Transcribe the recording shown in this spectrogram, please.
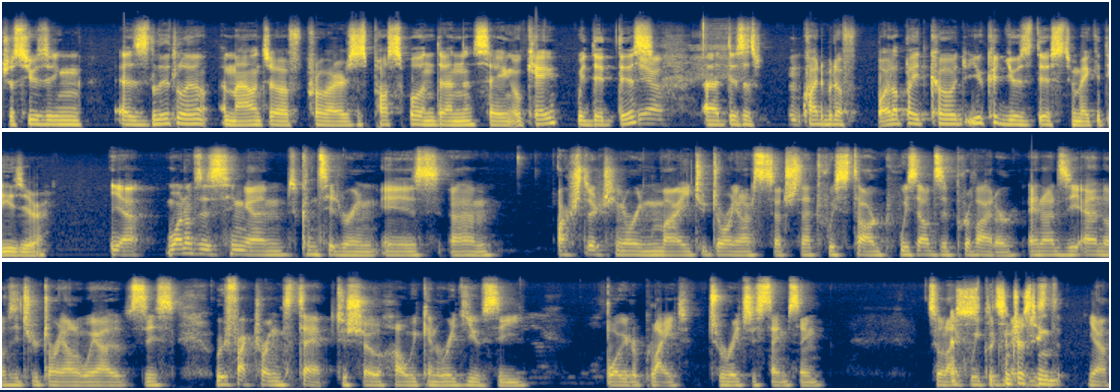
just using as little amount of providers as possible and then saying okay we did this yeah. uh, this is quite a bit of boilerplate code. You could use this to make it easier. Yeah, one of the things I'm considering is um, architecturing my tutorial such that we start without the provider, and at the end of the tutorial we have this refactoring step to show how we can reduce the boilerplate to reach the same thing. So like That's- we could maybe interesting. st- yeah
